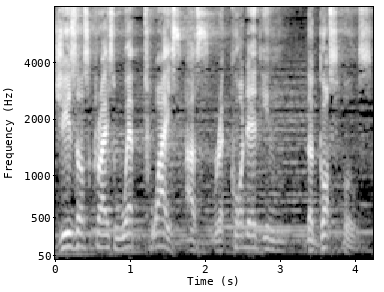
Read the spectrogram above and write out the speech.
Jesus Christ wept twice as recorded in the Gospels.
